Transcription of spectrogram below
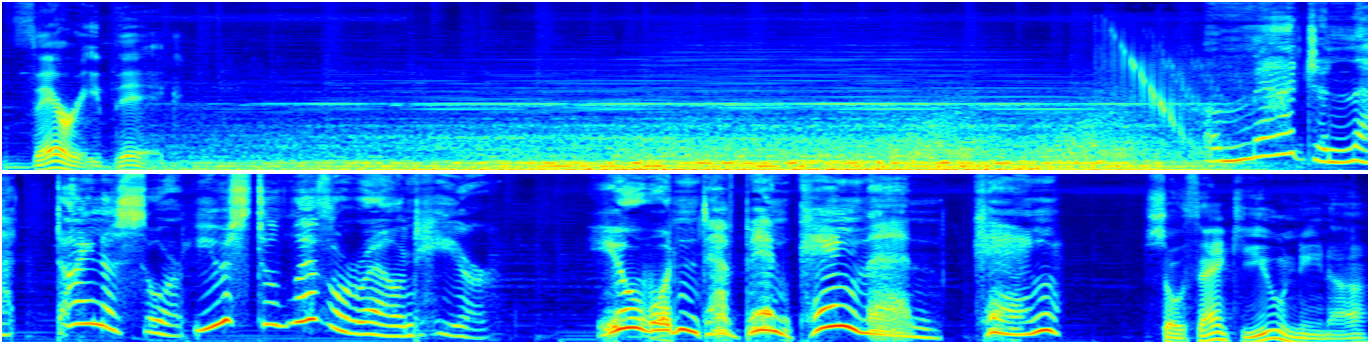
Very big. Imagine that dinosaur used to live around here. You wouldn't have been king then, King. So thank you, Neena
